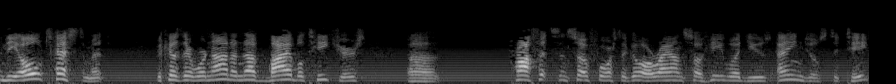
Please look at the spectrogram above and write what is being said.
in the Old Testament because there were not enough Bible teachers, uh, prophets and so forth to go around, so he would use angels to teach.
